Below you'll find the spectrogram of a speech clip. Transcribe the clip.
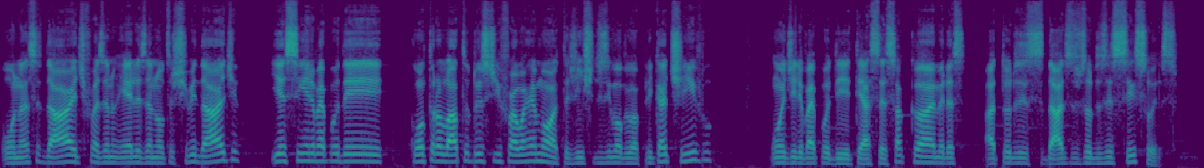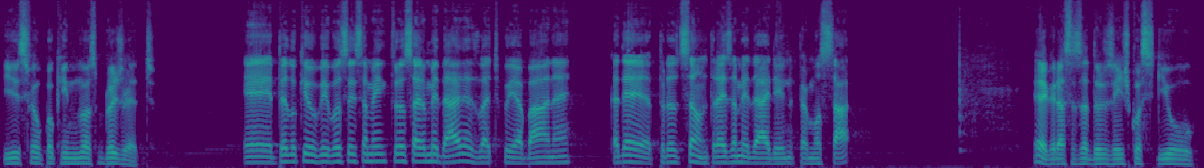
ou na cidade, fazendo, realizando outra atividade, e assim ele vai poder controlar tudo isso de forma remota. A gente desenvolveu um aplicativo onde ele vai poder ter acesso a câmeras, a todos esses dados, a todos esses sensores. E isso é um pouquinho do nosso projeto. É, pelo que eu vi, vocês também trouxeram medalhas lá de Cuiabá, né? Cadê a produção? Traz a medalha aí para mostrar. É, graças a Deus a gente conseguiu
